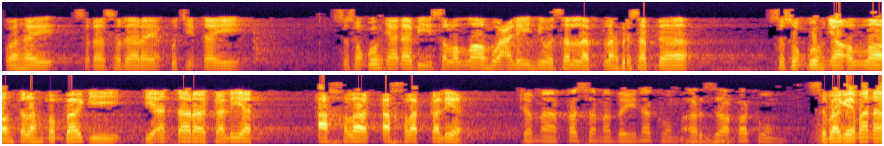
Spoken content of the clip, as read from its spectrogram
Wahai saudara-saudara yang kucintai Sesungguhnya Nabi sallallahu alaihi wasallam telah bersabda Sesungguhnya Allah telah membagi di antara kalian akhlak-akhlak kalian Kama qasama bainakum arzaqakum Sebagaimana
